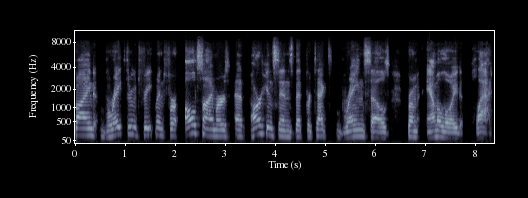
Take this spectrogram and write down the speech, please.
find breakthrough treatment for Alzheimer's and Parkinson's that protects brain cells from amyloid plaque.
